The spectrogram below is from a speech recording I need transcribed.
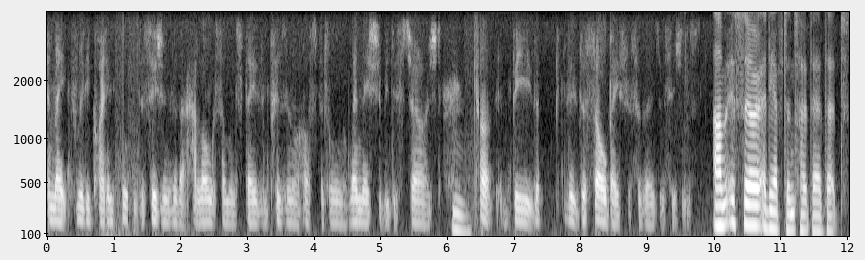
to make really quite important decisions about how long someone stays in prison or hospital, or when they should be discharged. Mm. Can't be the, the the sole basis of those decisions. Um, is there any evidence out there that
